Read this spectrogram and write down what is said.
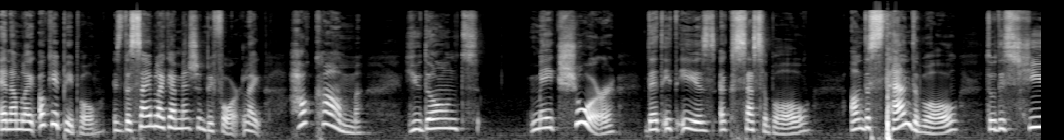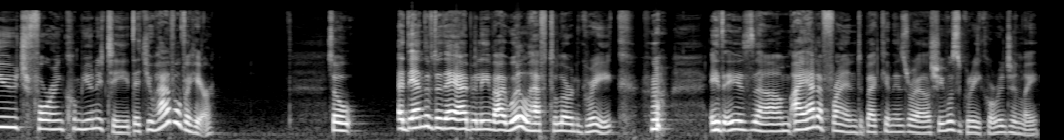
And I'm like, okay, people, it's the same like I mentioned before. Like, how come you don't make sure that it is accessible, understandable to this huge foreign community that you have over here. So, at the end of the day, I believe I will have to learn Greek. it is, um, I had a friend back in Israel, she was Greek originally,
